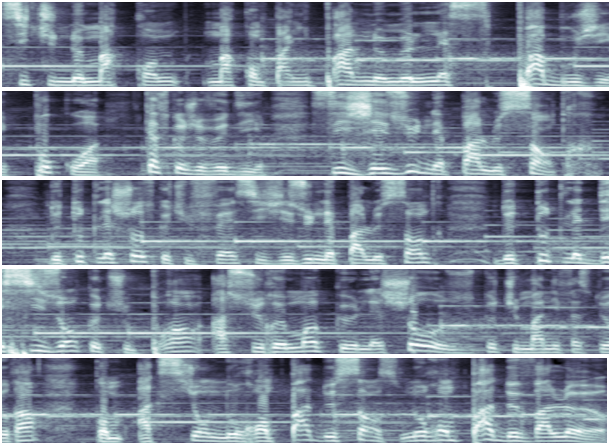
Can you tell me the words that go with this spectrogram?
Si tu ne m'accompagnes pas, ne me laisse pas bouger. Pourquoi? Qu'est-ce que je veux dire? Si Jésus n'est pas le centre, de toutes les choses que tu fais, si Jésus n'est pas le centre de toutes les décisions que tu prends, assurément que les choses que tu manifesteras comme action n'auront pas de sens, n'auront pas de valeur.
